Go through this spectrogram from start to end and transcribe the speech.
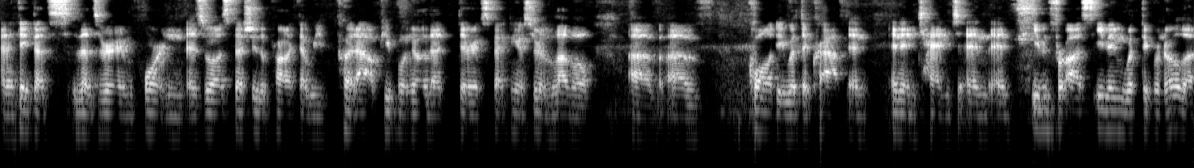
And I think that's that's very important as well, especially the product that we put out. People know that they're expecting a certain level of, of quality with the craft and, and intent and, and even for us, even with the granola,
